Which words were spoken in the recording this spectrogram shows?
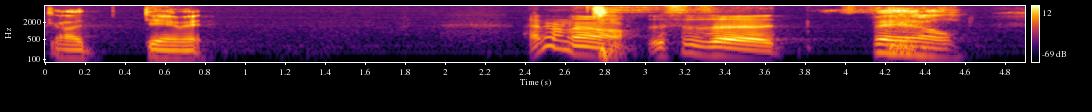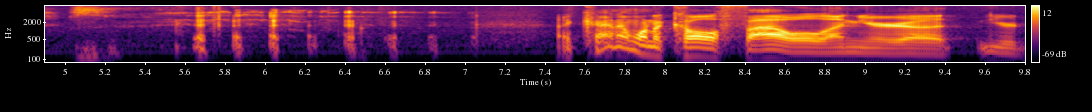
God damn it. I don't know. This is a. Fail. I kind of want to call foul on your uh, your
